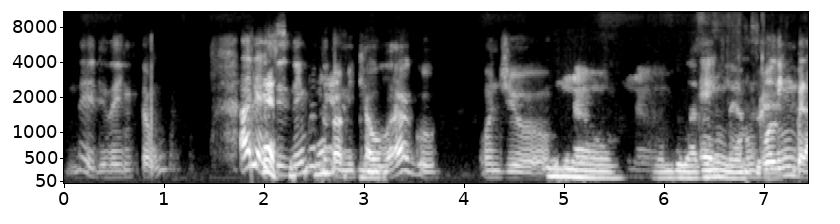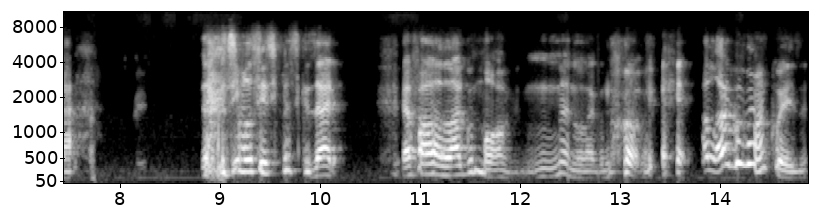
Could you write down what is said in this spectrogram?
dele, né? Então. Aliás, é, vocês lembram do nome que é o lago? Onde o. Não, o nome do lago é, eu não lembro. Eu não vou lembrar. Se vocês pesquisarem, eu falo Lago 9. Não é no Lago 9, é Lago alguma coisa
